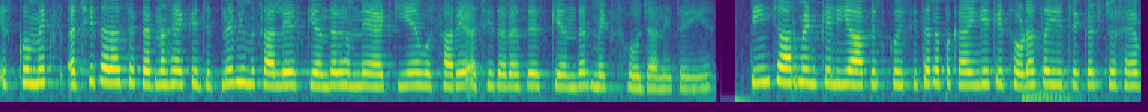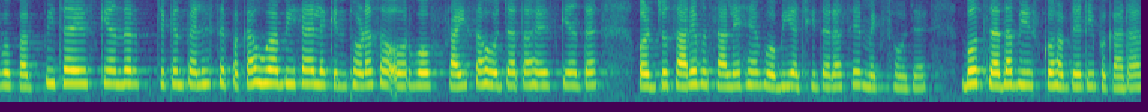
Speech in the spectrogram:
इसको मिक्स अच्छी तरह से करना है कि जितने भी मसाले इसके अंदर हमने ऐड किए हैं, वो सारे अच्छी तरह से इसके अंदर मिक्स हो जाने चाहिए। तीन चार मिनट के लिए आप इसको इसी तरह पकाएँगे कि थोड़ा सा ये चिकन जो है वो पक भी जाए इसके अंदर। चिकन पहले से पका हुआ भी है, लेकिन थोड़ा सा और वो फ्राई सा हो जाता है इसके अंदर और जो सारे मसाले हैं वो भी अच्छी तरह से मिक्स हो जाए। बहुत ज़्यादा भी इसको हमने नहीं पकाना।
